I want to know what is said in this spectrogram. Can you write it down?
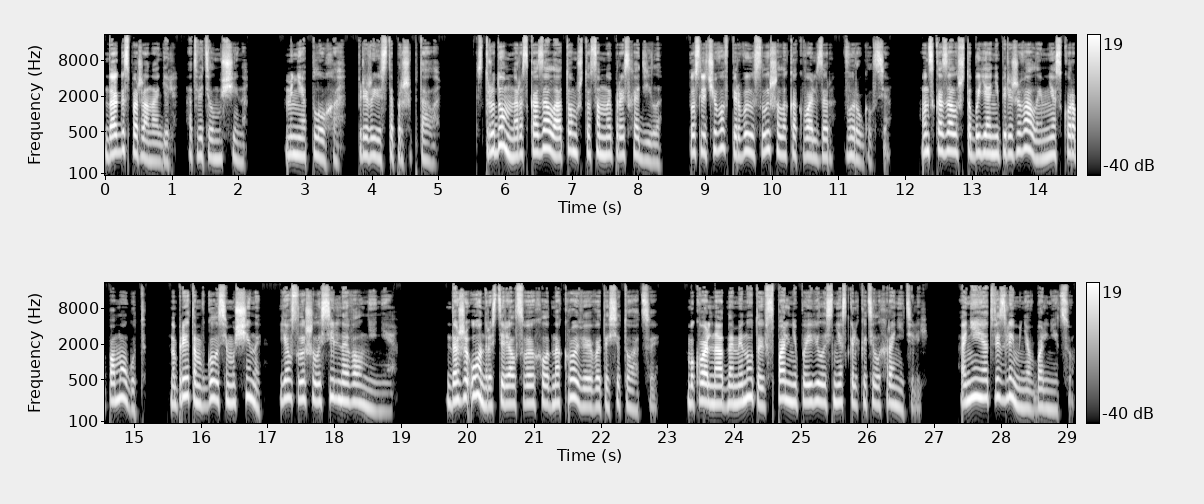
«Да, госпожа Нагель», — ответил мужчина. «Мне плохо», — прерывисто прошептала. С трудом, но рассказала о том, что со мной происходило, после чего впервые услышала, как Вальзер выругался. Он сказал, чтобы я не переживала, и мне скоро помогут, но при этом в голосе мужчины я услышала сильное волнение. Даже он растерял свое хладнокровие в этой ситуации. Буквально одна минута, и в спальне появилось несколько телохранителей. Они и отвезли меня в больницу.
